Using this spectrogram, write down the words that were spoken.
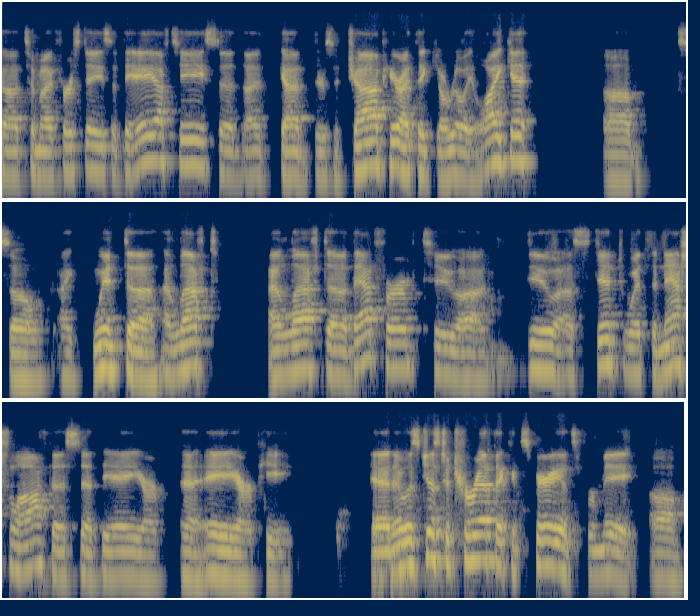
uh, to my first days at the AFT said, I've got, there's a job here. I think you'll really like it. Uh, so I went, uh, I left, I left uh, that firm to do a stint with the national office at the AAR, AARP. And it was just a terrific experience for me. Um,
